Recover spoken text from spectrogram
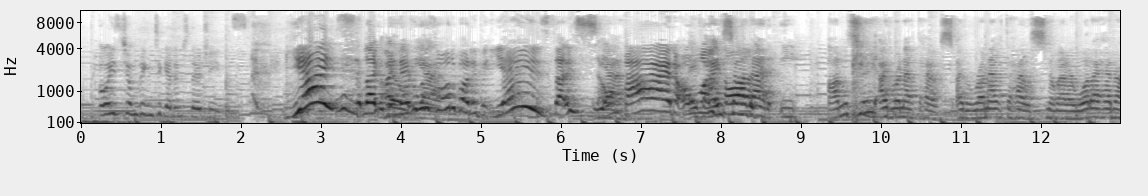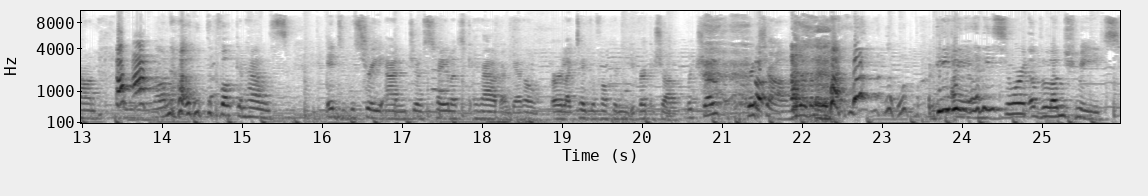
Boys jumping to get into their jeans. Yes! Like I No, never would have thought about it, but yes, that is so Yeah. bad. Oh if my I god. I saw that, e- honestly, I'd run out the house. I'd run out the house no matter what I had on. I'd run out the fucking house into the street and just hail a cab and get home, or like take a fucking rickshaw, rickshaw, rickshaw. You know, the Eating any sort of lunch meat.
